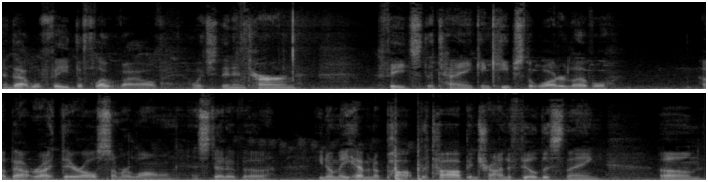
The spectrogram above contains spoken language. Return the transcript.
and that will feed the float valve, which then in turn feeds the tank and keeps the water level about right there all summer long instead of, uh, you know, me having to pop the top and trying to fill this thing. Um,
